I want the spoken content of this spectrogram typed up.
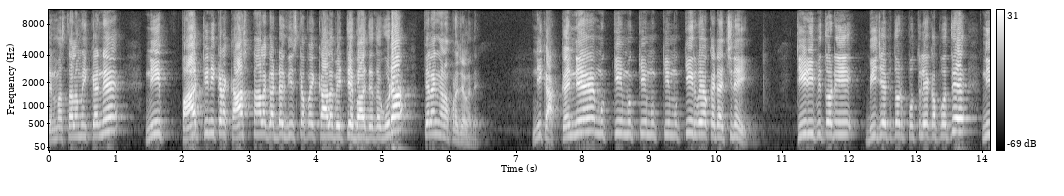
జన్మస్థలం ఇక్కడనే నీ పార్టీని ఇక్కడ కాష్టాల గడ్డకు తీసుకుపోయి కాలబెట్టే బాధ్యత కూడా తెలంగాణ ప్రజలదే. నీకు అక్కడనే ముక్కి ముక్కి ముక్కి ముక్కి ఇరవై ఒకటి వచ్చినాయి. టీడీపీతోటి బీజేపీతోటి పొత్తు లేకపోతే నీ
